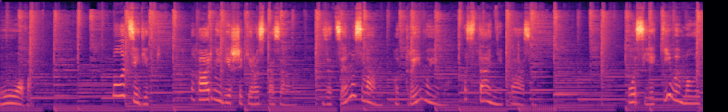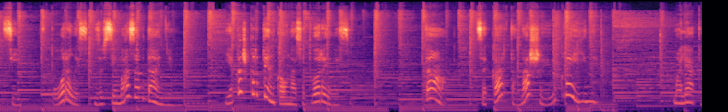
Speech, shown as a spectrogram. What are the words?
мова. Молодці, дітки! Гарні віршики розказали. За це ми з вами отримуємо останній пазл. Ось які ви молодці! Впорались з усіма завданнями. Яка ж картинка у нас утворилася? Так, це карта нашої України. Малята,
